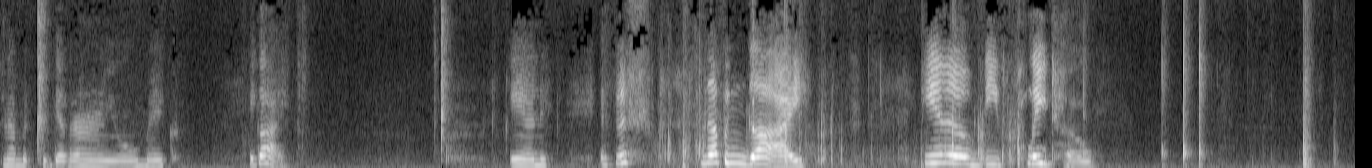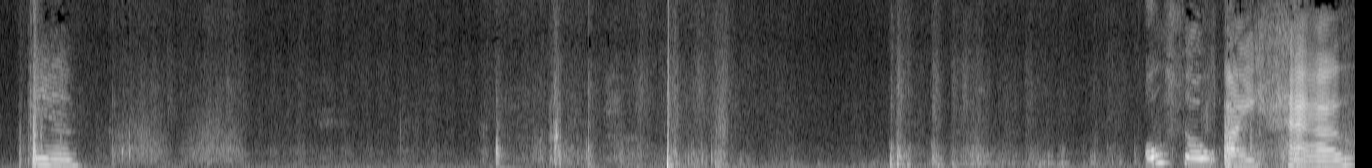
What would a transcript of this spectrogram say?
snap it together and you'll make a guy. And if this snapping guy, he had these Play-Doh. And also I have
